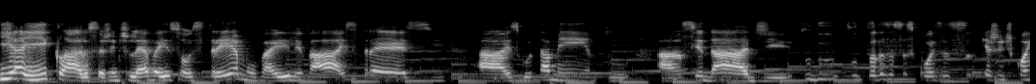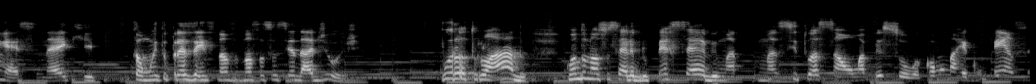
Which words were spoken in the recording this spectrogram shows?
E aí, claro, se a gente leva isso ao extremo, vai levar a estresse, a esgotamento, a ansiedade, tudo, tudo, todas essas coisas que a gente conhece, né, que estão muito presentes na nossa sociedade hoje. Por outro lado, quando o nosso cérebro percebe uma, uma situação, uma pessoa como uma recompensa,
